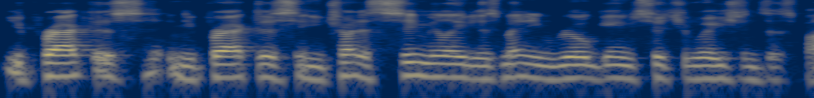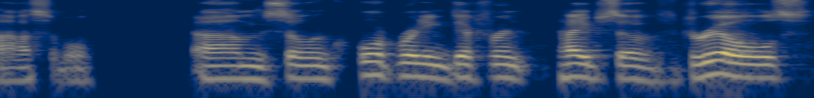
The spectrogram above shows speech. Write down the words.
you practice and you practice and you try to simulate as many real game situations as possible. Um, so incorporating different types of drills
